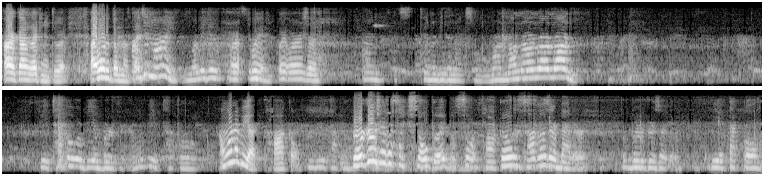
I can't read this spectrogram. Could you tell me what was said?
Alright, guys, I can't do it. I would have done that. I though. did mine. Let me do. Let's wait, wait, where is it? Um, it's gonna be the next one. Run, run, run, run, run. Be a taco or be a burger? I'm gonna be a taco. I want to be a taco. Be a taco. Burgers are just like so good, but so are tacos. Tacos are better, but burgers are good. Be a taco.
